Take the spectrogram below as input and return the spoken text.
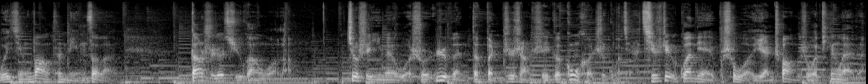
我已经忘了他名字了，当时就取关我了。就是因为我说日本的本质上是一个共和制国家，其实这个观点也不是我原创的，是我听来的。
